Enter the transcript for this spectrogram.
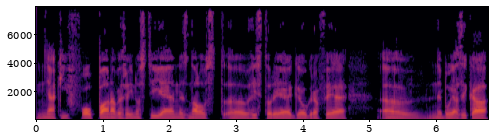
nějaký fopa na veřejnosti je neznalost uh, historie, geografie uh, nebo jazyka,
